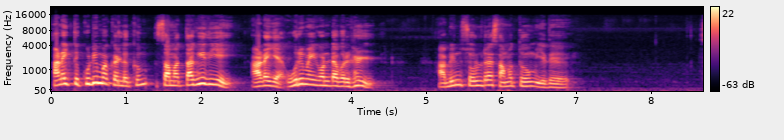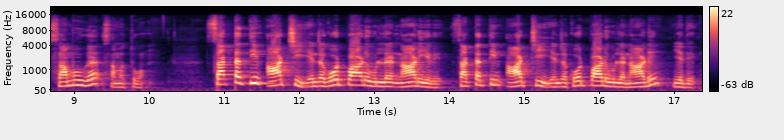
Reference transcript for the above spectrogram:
அனைத்து குடிமக்களுக்கும் சம தகுதியை அடைய உரிமை கொண்டவர்கள் அப்படின்னு சொல்கிற சமத்துவம் எது? சமூக சமத்துவம். சட்டத்தின் ஆட்சி என்ற கோட்பாடு உள்ள நாடு எது? சட்டத்தின் ஆட்சி என்ற கோட்பாடு உள்ள நாடு எது?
